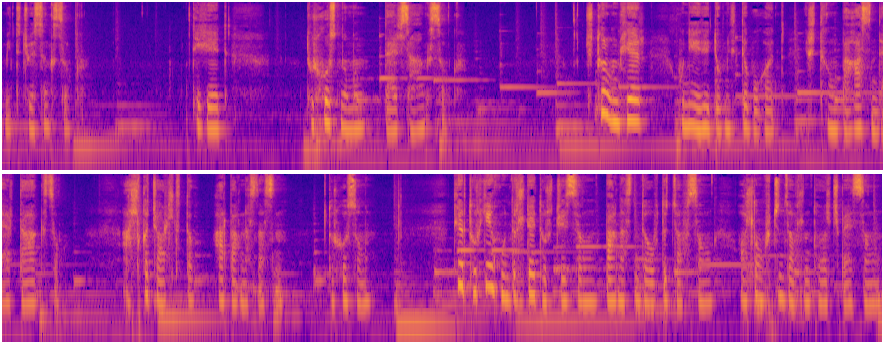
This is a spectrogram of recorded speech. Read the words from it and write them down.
мэдж байсан гэсэн үг. Тэгээд төрхөөс өмнө дайрсан гэсэн үг. Чөтгөр үнэхээр хүний ирээдүг мэддэг бөгөөд эртхэн багаас нь дайрдаа гэсэн. Алах гэж оролддог хар баг наснаас нь төрхөөс өмнө. Тэгэхээр төрхийн хүндрэлтэй төрж исэн, баг настай өвдөж зовсон, олон өвчин зовлон туулж байсан.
